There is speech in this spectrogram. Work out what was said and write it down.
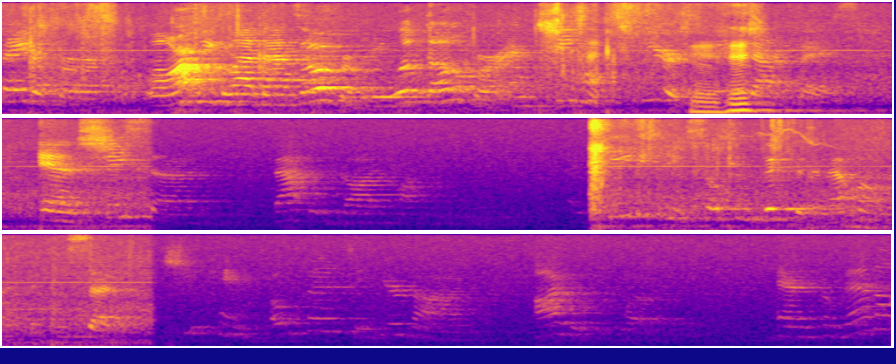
say to her, Well, aren't we glad that's over? But he looked over and she had tears Mhm. down her face. And she said, That was God talking to me. And he became so convicted in that moment that he said, She came open to hear God. I was closed. And from then on,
